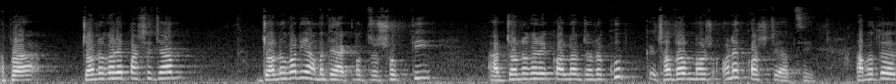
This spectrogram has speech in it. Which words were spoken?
আপনারা জনগণের পাশে যান। জনগণই আমাদের একমাত্র শক্তি। আর জনগণের কল্যাণ জন্য খুব সাধারণ মানুষ, অনেক কষ্টে আছে। আমরা তো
